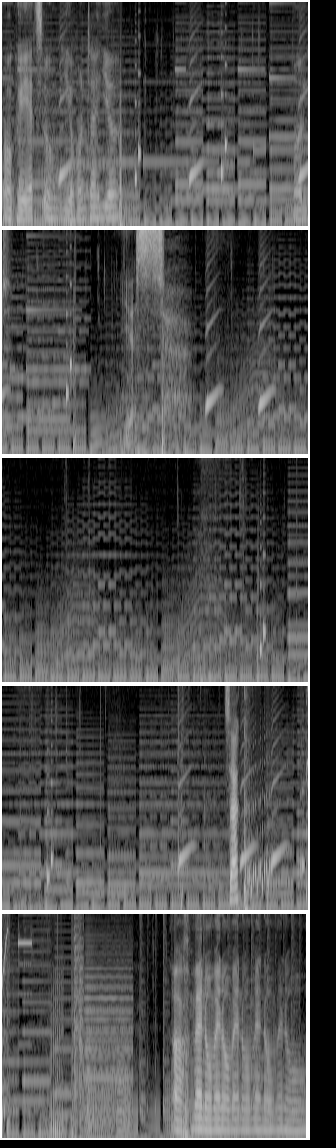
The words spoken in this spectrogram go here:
Okay, jetzt irgendwie runter hier. Und... Yes. Zack. Ach, Menno, Menno, Menno, Menno, Menno.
